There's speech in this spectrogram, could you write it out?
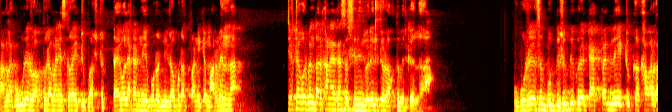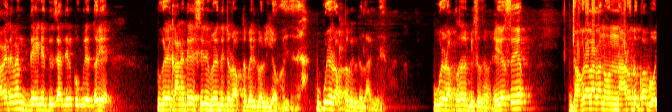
পাগলা কুকুরের রক্তটা ম্যানেজ করা একটু কষ্ট। তাই বলে একটা নিরপরাধ প্রাণীকে মারবেন না। চেষ্টা করবেন তার কানের কাছে সিরিঞ্জ ভরে দিতে, রক্ত বের করে দেওয়া। কুকুরের বুদ্ধি শুদ্ধি করে ট্যাক প্যাক দিয়ে একটু খাবার খাওয়াই দেবেন, দিয়ে দুই চার দিন কুকুরের ধরিয়ে কুকুরের কানে থেকে সিরিঞ্জ ভরে একটু রক্ত বের করে নিলেও হয়ে যাবে। কুকুরের রক্ত কিন্তু লাগবে। কুকুরের রক্ত ছাড়া বিশুদ্ধ হবে এই হচ্ছে ঝগড়া লাগানো নারদ কবচ,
